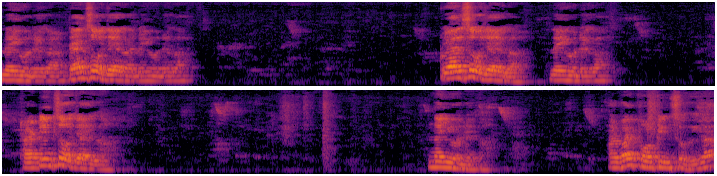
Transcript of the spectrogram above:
नहीं होने का टेन से हो जाएगा, नहीं होने का ट्वेल्व से हो जाएगा, नहीं होने का थर्टीन से हो जाएगा, नहीं होने का और भाई फोर्टीन से होगा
